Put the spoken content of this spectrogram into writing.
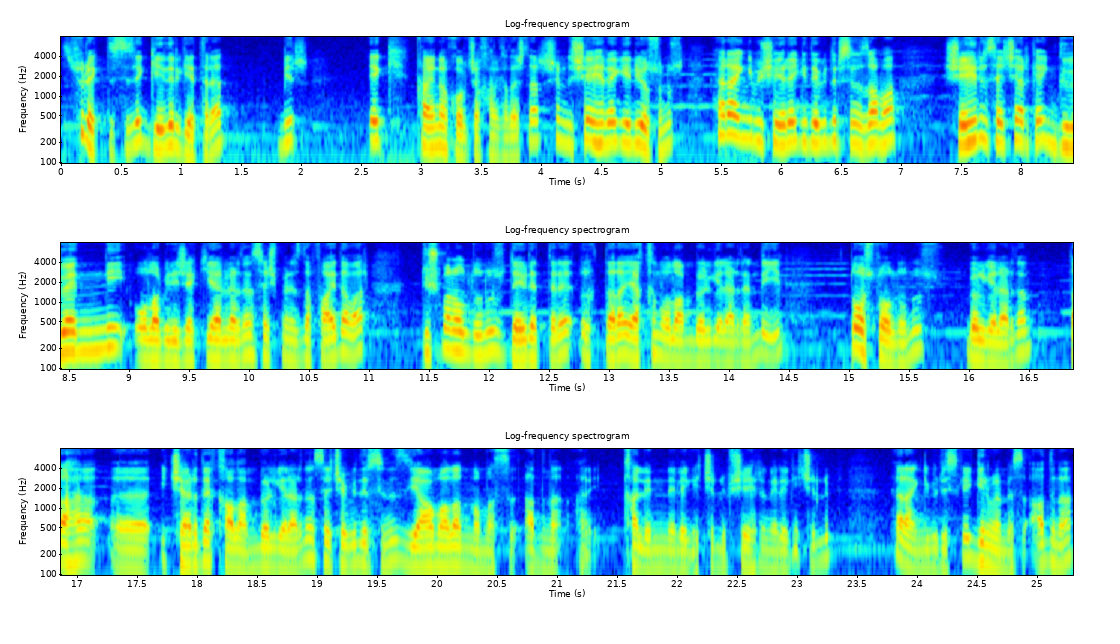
sürekli size gelir getiren bir ek kaynak olacak arkadaşlar. Şimdi şehre geliyorsunuz. Herhangi bir şehre gidebilirsiniz ama şehri seçerken güvenli olabilecek yerlerden seçmenizde fayda var. Düşman olduğunuz devletlere, ırklara yakın olan bölgelerden değil, dost olduğunuz bölgelerden daha e, içeride kalan bölgelerden seçebilirsiniz. Yağmalanmaması adına hani kalenin ele geçirilip şehrin ele geçirilip herhangi bir riske girmemesi adına.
